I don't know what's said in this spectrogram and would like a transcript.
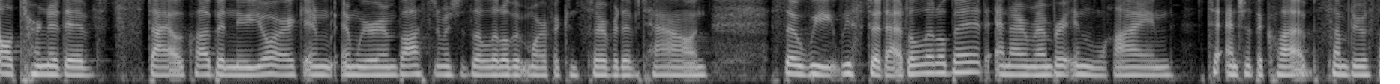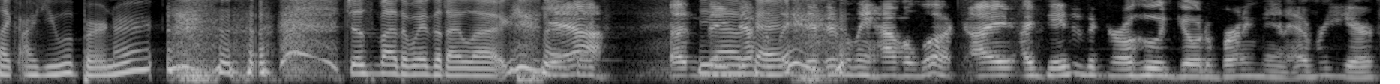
alternative style club in New York and, and we were in Boston, which is a little bit more of a conservative town. So we we stood out a little bit. And I remember in line to enter the club, somebody was like, Are you a burner? Just by the way that I look. yeah. Uh, they, yeah, okay. definitely, they definitely have a look. I, I dated a girl who would go to Burning Man every year,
